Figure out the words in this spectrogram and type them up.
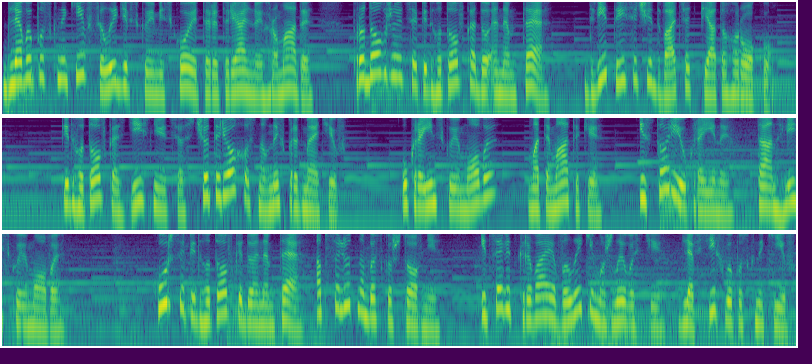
Для випускників Селидівської міської територіальної громади продовжується підготовка до НМТ 2025 року. Підготовка здійснюється з чотирьох основних предметів: української мови, математики, історії України та англійської мови. Курси підготовки до НМТ абсолютно безкоштовні, і це відкриває великі можливості для всіх випускників.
